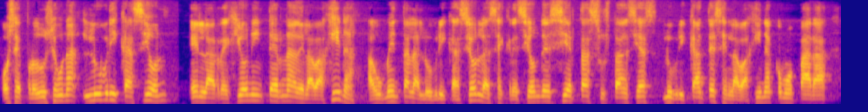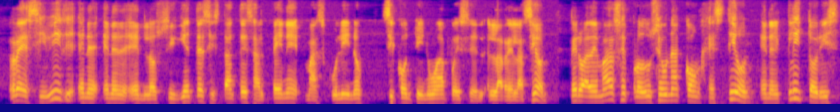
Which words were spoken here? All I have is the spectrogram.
o se produce una lubricación en la región interna de la vagina. Aumenta la lubricación, la secreción de ciertas sustancias lubricantes en la vagina como para recibir en, los siguientes instantes al pene masculino si continúa pues la relación. Pero además se produce una congestión en el clítoris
